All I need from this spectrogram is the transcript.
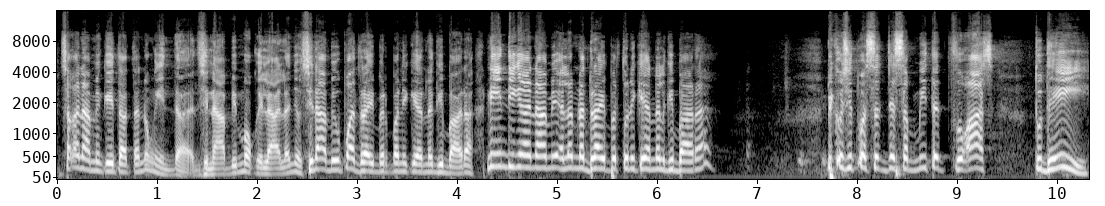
saka namin kayo tatanungin. Da- Sinabi mo, kilala nyo. Sinabi mo pa, driver pa ni Colonel Gibara. Ni hindi nga namin alam na driver to ni Colonel Gibara. Because it was just submitted to us today,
